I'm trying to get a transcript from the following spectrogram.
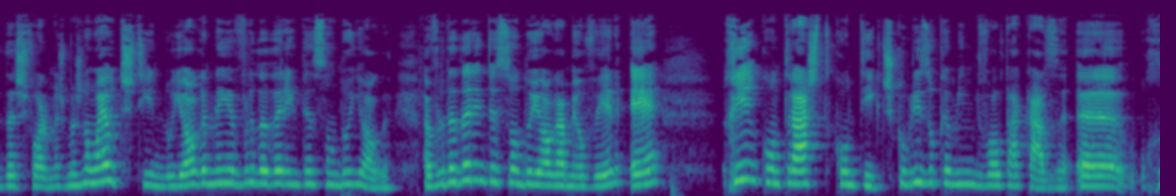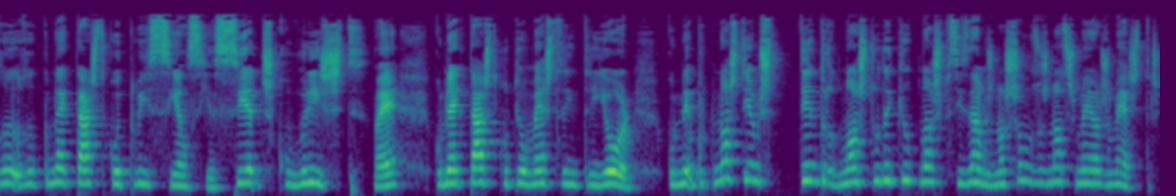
das formas, mas não é o destino do yoga, nem a verdadeira intenção do yoga. A verdadeira intenção do yoga, a meu ver, é reencontraste contigo, descobris o caminho de volta à casa, uh, re reconectaste com a tua essência, ser, descobriste, não é? Conectaste com o teu mestre interior, porque nós temos dentro de nós tudo aquilo que nós precisamos. Nós somos os nossos maiores mestres.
